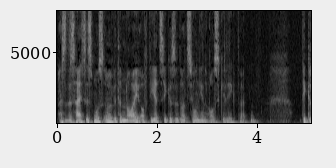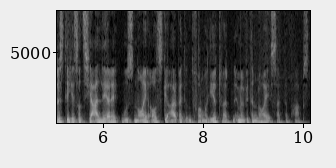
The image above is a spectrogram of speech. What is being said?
Also das heißt, es muss immer wieder neu auf die jetzige Situation hin ausgelegt werden. Die christliche Soziallehre muss neu ausgearbeitet und formuliert werden, immer wieder neu, sagt der Papst.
